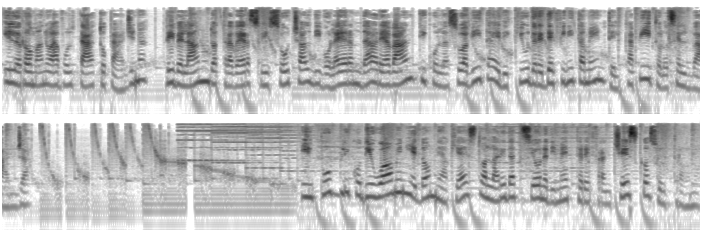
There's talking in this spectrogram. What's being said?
il romano ha voltato pagina, rivelando attraverso i social di voler andare avanti con la sua vita e di chiudere definitivamente il capitolo selvaggia. Il pubblico di Uomini e Donne ha chiesto alla redazione di mettere Francesco sul trono,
